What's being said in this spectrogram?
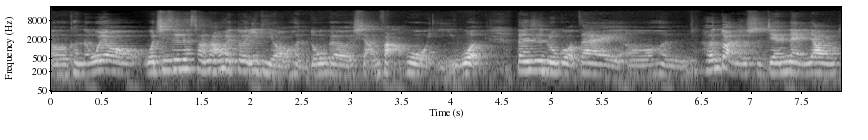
呃，可能我有，我其实常常会对议题有很多个想法或疑问，但是如果在呃很很短的时间内要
